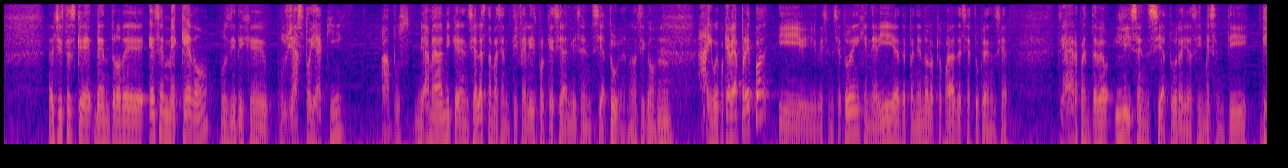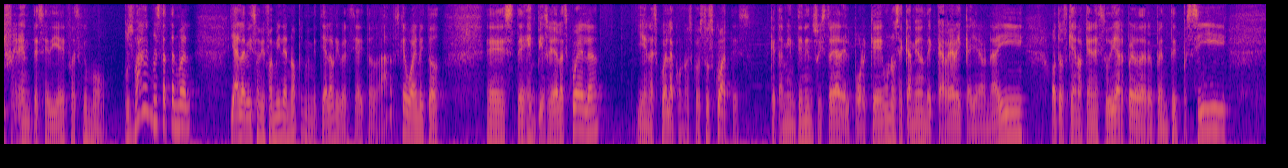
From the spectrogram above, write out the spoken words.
El chiste es que dentro de ese me quedo, pues dije, pues ya estoy aquí. Ah, pues ya me dan mi credencial, hasta me sentí feliz porque decía licenciatura, ¿no? Así como, ay, güey, porque había prepa y licenciatura, ingeniería, dependiendo de lo que fuera, decía tu credencial. Ya de repente veo licenciatura y así me sentí diferente ese día y fue así como, pues va, no está tan mal. Ya le aviso a mi familia, no, pues me metí a la universidad y todo. Ah, pues qué bueno y todo. Este, empiezo ya la escuela y en la escuela conozco a estos cuates que también tienen su historia del por qué unos se cambiaron de carrera y cayeron ahí, otros que ya no quieren estudiar, pero de repente pues sí.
